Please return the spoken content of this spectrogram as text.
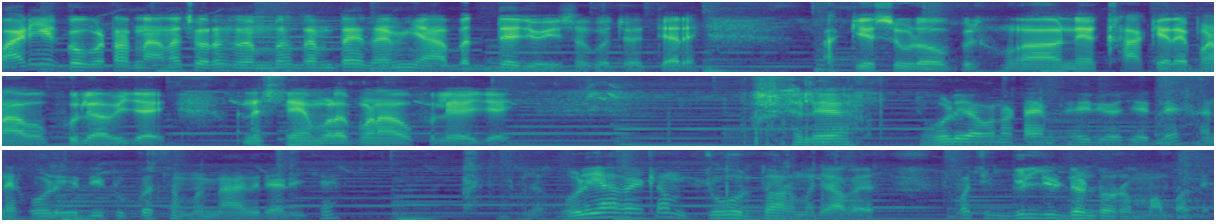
પાડીએ કોકોટા નાના છોરા રમતા રમતા રમી આ બધે જોઈ શકો છો અત્યારે. આ કેસુડો અને ખાકેરે પણ આવો ફૂલ આવી જાય અને સેમળે પણ આવો ફૂલ આવી જાય. એટલે હોળી આવવાનો ટાઈમ થઈ રહ્યો છે એટલે અને હોળી સુધી ટૂંક જ સમયમાં આવી રહેલી છે. એટલે હોળી આવે એટલે આમ જોરદાર મજા આવે. પછી ગિલ્લી દંડો રમવા બધે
